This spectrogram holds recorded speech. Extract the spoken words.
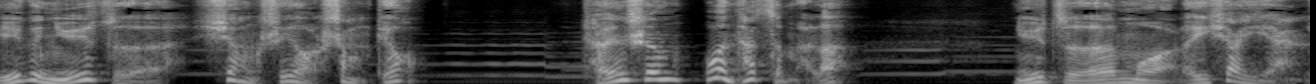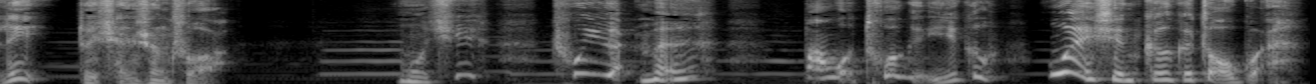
一个女子像是要上吊，陈生问她怎么了，女子抹了一下眼泪，对陈生说：“母亲出远门，把我托给一个外姓哥哥照管，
